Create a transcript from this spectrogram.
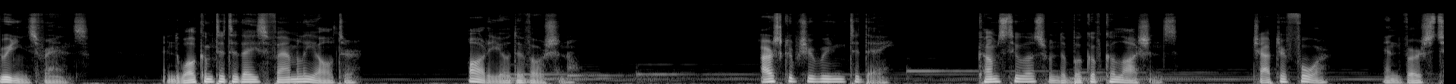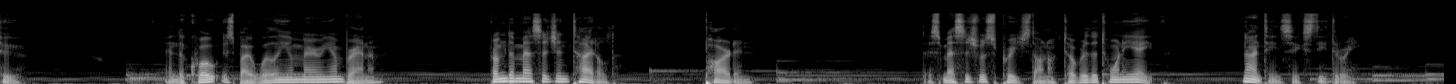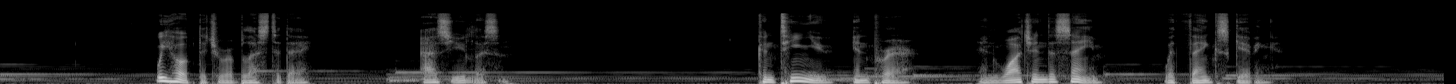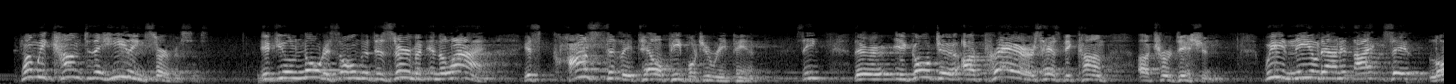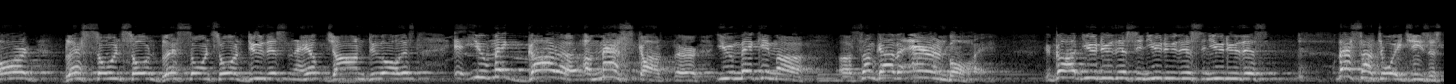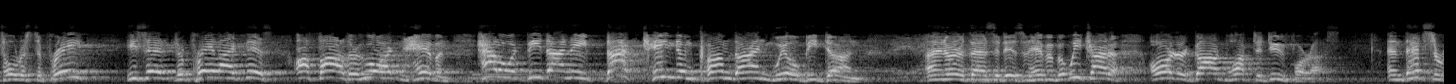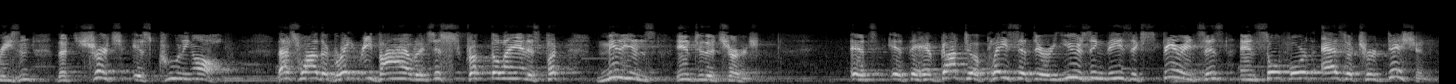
Greetings, friends, and welcome to today's Family Altar audio devotional. Our scripture reading today comes to us from the book of Colossians, chapter 4, and verse 2. And the quote is by William Marion Branham from the message entitled Pardon. This message was preached on October the 28th, 1963. We hope that you are blessed today as you listen. Continue in prayer and watching the same with thanksgiving. When we come to the healing services, if you'll notice on the discernment in the line, it's constantly tell people to repent. See, there you go to our prayers has become a tradition. We kneel down at night and say, Lord, bless so and so and bless so and so and do this and help John do all this. It, you make God a, a mascot there. you make him a, a, some kind of an errand boy. God, you do this and you do this and you do this. That's not the way Jesus told us to pray. He said to pray like this, Our Father who art in heaven, hallowed be thy name. Thy kingdom come, thine will be done on earth as it is in heaven. But we try to order God what to do for us. And that's the reason the church is cooling off. That's why the great revival has just struck the land, has put millions into the church. It's, it, they have got to a place that they're using these experiences and so forth as a tradition.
